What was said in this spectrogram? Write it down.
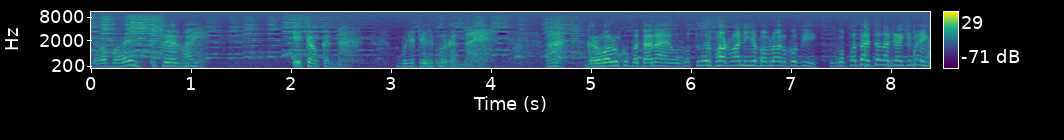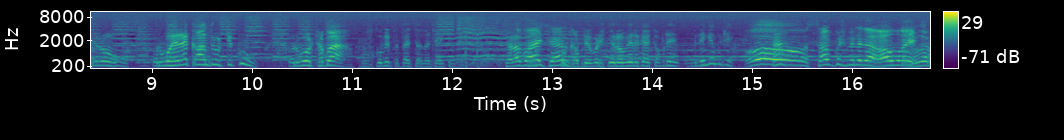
चलो भाई। सुहेल भाई एक काम करना मुझे टेलीफोन करना हाँ। घर वालों को बताना है उनको तूर फाड़वानी है बबलाल को भी। उनको पता चलना चाहिए कि मैं हीरो हूँ और वो है ना कांदरू टिक्कू और वो ठबा उसको भी पता चलना चाहिए कि मैं चलो भाई चल। वो कपड़े बड़े हीरो वीरो के कपड़े मिलेंगे मुझे? ओ सब कुछ मिलेगा आओ भाई। अगर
